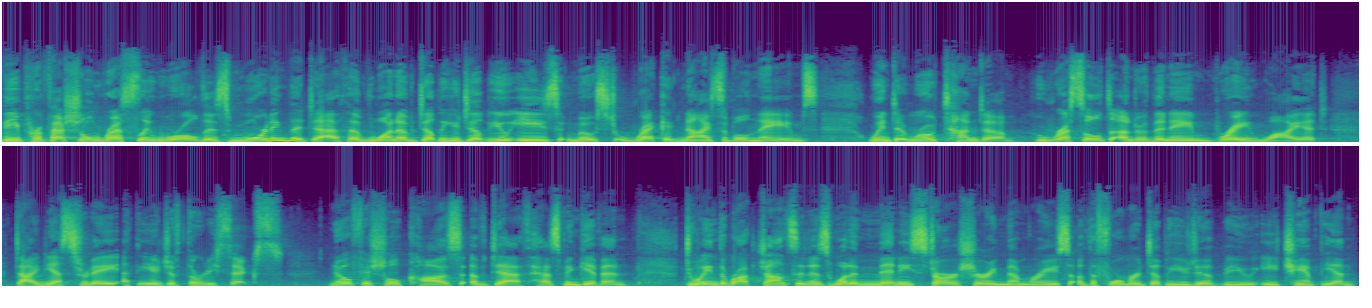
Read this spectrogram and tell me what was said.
The professional wrestling world is mourning the death of one of WWE's most recognizable names. Wyndham Rotunda, who wrestled under the name Bray Wyatt, died yesterday at the age of 36. No official cause of death has been given. Dwayne The Rock Johnson is one of many stars sharing memories of the former WWE champion.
